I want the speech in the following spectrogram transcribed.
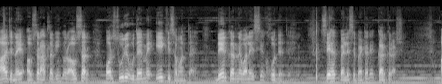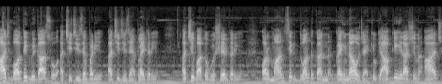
आज नए अवसर हाथ लगेंगे और अवसर और सूर्य उदय में एक ही समानता है। देर करने वाले इससे खो देते हैं। सेहत पहले से बेटर है, कर्क राशि। आज बौद्धिक विकास हो, अच्छी चीज़ें पढ़िए, अच्छी चीज़ें अप्लाई करिए, अच्छी बातों को शेयर करिए और मानसिक द्वंद का कहीं ना हो जाए, क्योंकि आपकी ही राशि में आज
